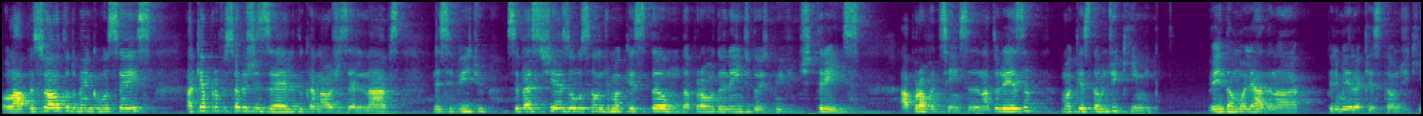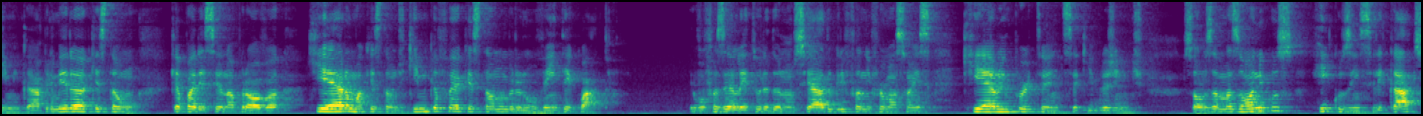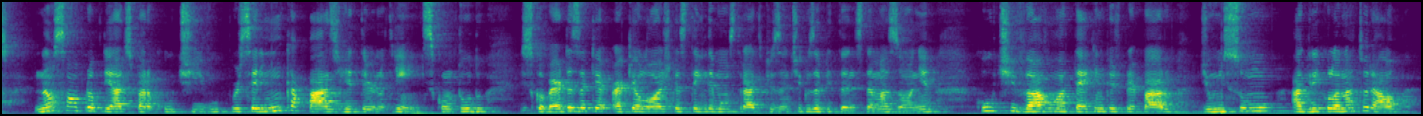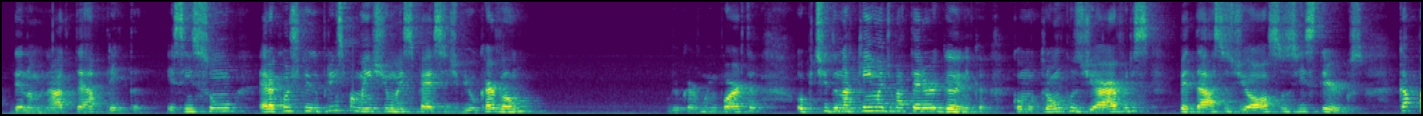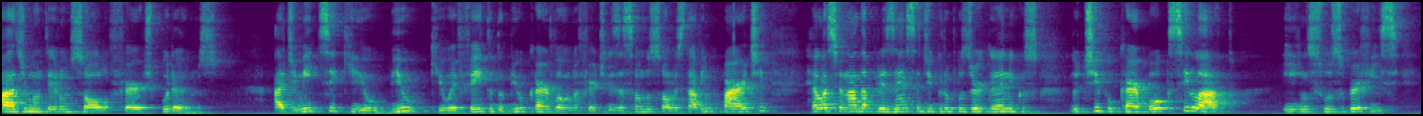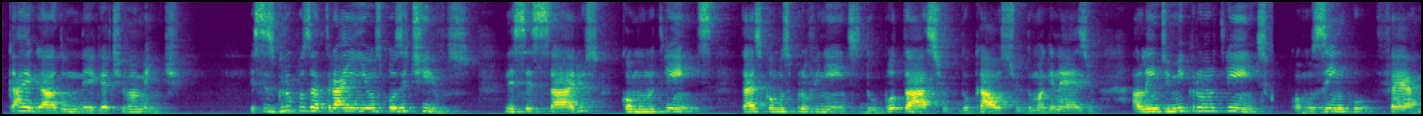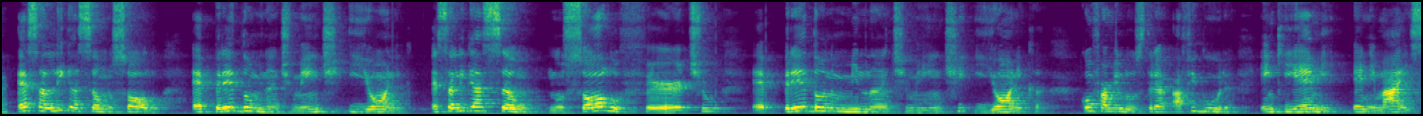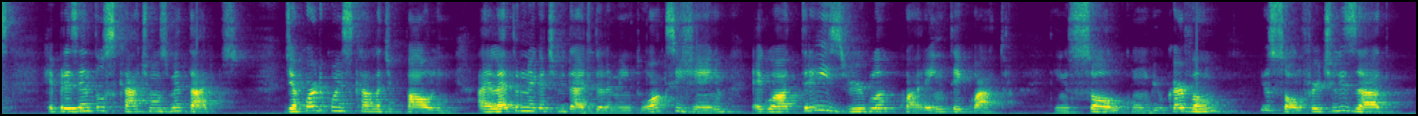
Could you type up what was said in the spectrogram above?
Olá pessoal, tudo bem com vocês? Aqui é a professora Gisele do canal Gisele Naves. Nesse vídeo você vai assistir a resolução de uma questão da prova do Enem de 2023, a prova de Ciência da Natureza, uma questão de Química. Vem dar uma olhada na primeira questão de Química. A primeira questão que apareceu na prova, que era uma questão de Química, foi a questão número 94. Eu vou fazer a leitura do enunciado grifando informações que eram importantes aqui pra gente. Solos amazônicos, ricos em silicatos, não são apropriados para cultivo por serem incapazes de reter nutrientes. Contudo, descobertas arqueológicas têm demonstrado que os antigos habitantes da Amazônia cultivavam a técnica de preparo de um insumo agrícola natural denominado terra preta. Esse insumo era constituído principalmente de uma espécie de biocarvão, biocarvão importa, obtido na queima de matéria orgânica, como troncos de árvores, pedaços de ossos e estercos, capaz de manter um solo fértil por anos. Admite-se que o bio, que o efeito do biocarvão na fertilização do solo estava em parte relacionado à presença de grupos orgânicos do tipo carboxilato e em sua superfície, carregado negativamente. Esses grupos atraem íons positivos, necessários como nutrientes, tais como os provenientes do potássio, do cálcio, do magnésio, além de micronutrientes como zinco, ferro. Essa ligação no solo é predominantemente iônica. Essa ligação no solo fértil é predominantemente iônica, conforme ilustra a figura, em que M, N+, representa os cátions metálicos. De acordo com a escala de Pauling, a eletronegatividade do elemento oxigênio é igual a 3,44. Tem o solo com o biocarvão e o solo fertilizado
